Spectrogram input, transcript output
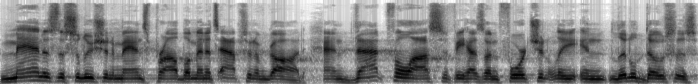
man is the solution to man's problem, and it's absent of God. And that philosophy has unfortunately in little doses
